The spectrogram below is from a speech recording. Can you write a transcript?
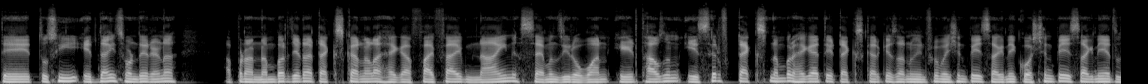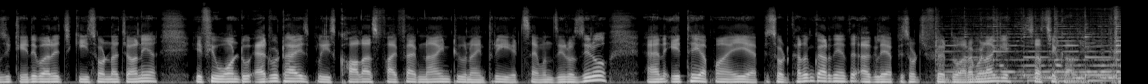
ਤੇ ਤੁਸੀਂ ਇਦਾਂ ਹੀ ਸੁਣਦੇ ਰਹਿਣਾ ਆਪਣਾ ਨੰਬਰ ਜਿਹੜਾ ਟੈਕਸ ਕਰਨ ਵਾਲਾ ਹੈਗਾ 5597018000 ਇਹ ਸਿਰਫ ਟੈਕਸ ਨੰਬਰ ਹੈਗਾ ਤੇ ਟੈਕਸ ਕਰਕੇ ਸਾਨੂੰ ਇਨਫੋਰਮੇਸ਼ਨ ਭੇਜ ਸਕਦੇ ਕੁਐਸਚਨ ਭੇਜ ਸਕਦੇ ਆ। ਤੁਸੀਂ ਕਿਹਦੇ ਬਾਰੇ ਚ ਕੀ ਸੁਣਨਾ ਚਾਹੁੰਦੇ ਆ? If you want to advertise please call us 5592938700 and ਇੱਥੇ ਆਪਾਂ ਇਹ ਐਪੀਸੋਡ ਖਤਮ ਕਰਦੇ ਹਾਂ ਤੇ ਅਗਲੇ ਐਪੀਸੋਡ ਚ ਫਿਰ ਦੁਬਾਰਾ ਮਿਲਾਂਗੇ। ਸਤਿ ਸ਼੍ਰੀ ਅਕਾਲ ਜੀ।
